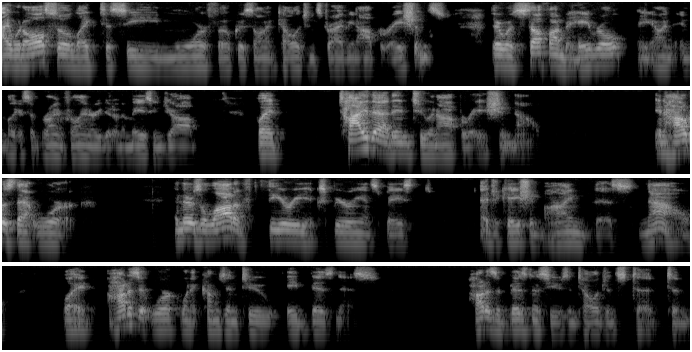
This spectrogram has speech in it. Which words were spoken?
I would also like to see more focus on intelligence driving operations. There was stuff on behavioral, and, and like I said, Brian Flannery did an amazing job, but tie that into an operation now. And how does that work? And there's a lot of theory experience based education behind this now, but how does it work when it comes into a business? How does a business use intelligence to, to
